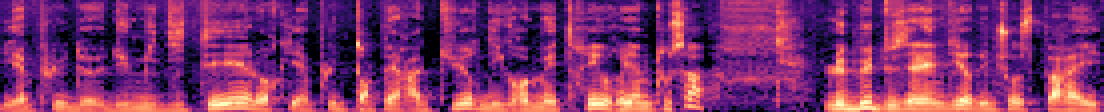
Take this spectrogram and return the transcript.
n'y a plus d'humidité, alors qu'il n'y a plus de température, d'hygrométrie ou rien de tout ça. Le but, vous allez me dire, d'une chose pareille,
